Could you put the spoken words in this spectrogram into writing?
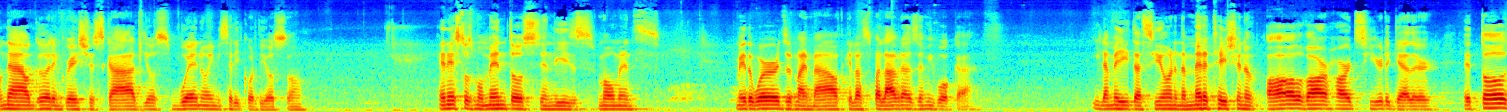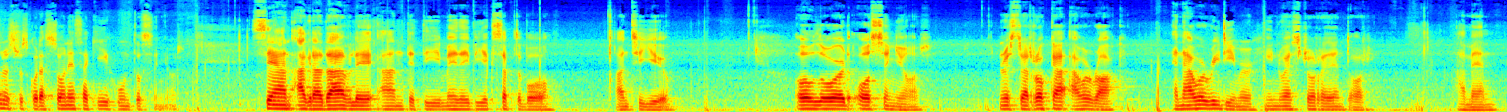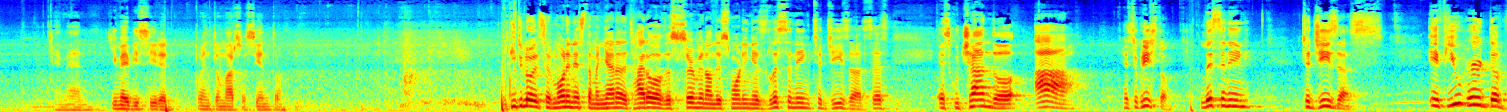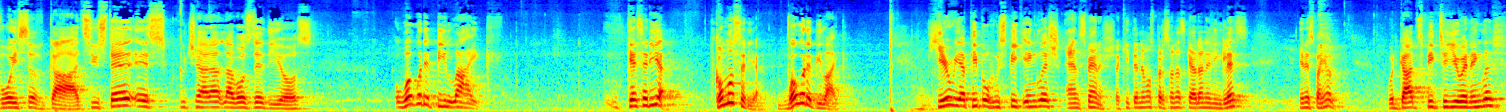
O now, good and gracious God, Dios bueno y misericordioso. En estos momentos, in these moments, may the words of my mouth, que las palabras de mi boca, y la meditación and the meditation of all of our hearts here together, de todos nuestros corazones aquí juntos, Señor, sean agradable ante ti. May they be acceptable unto you. O Lord, O Señor, nuestra roca, our rock, and our Redeemer y nuestro Redentor. Amen. Amen. You may be seated. Pueden tomar su asiento. El título del sermón en esta mañana, the title of the sermon on this morning is Listening to Jesus. Es escuchando a Jesucristo. Listening to Jesus. If you heard the voice of God, si usted escuchara la voz de Dios, what would it be like? ¿Qué sería? ¿Cómo sería? What would it be like? Here we have people who speak English and Spanish. Aquí tenemos personas que hablan en inglés y en español. Would God speak to you in English?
